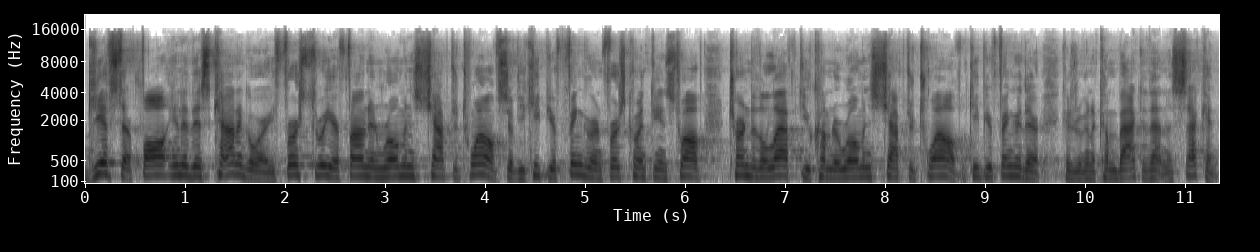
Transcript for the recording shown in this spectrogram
gifts that fall into this category. First three are found in Romans chapter 12. So if you keep your finger in 1 Corinthians 12, turn to the left, you come to Romans chapter 12. Keep your finger there because we're going to come back to that in a second.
